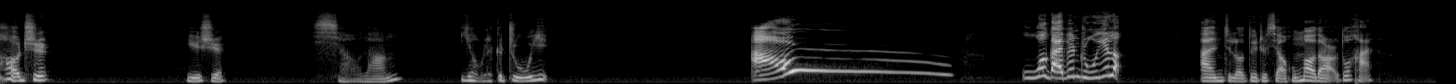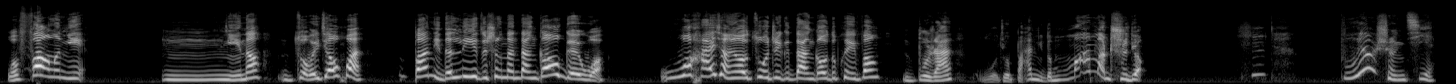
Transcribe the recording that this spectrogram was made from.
好吃。于是，小狼有了个主意。嗷！我改变主意了。安吉洛对着小红帽的耳朵喊：“我放了你。嗯，你呢？作为交换，把你的栗子圣诞蛋糕给我。我还想要做这个蛋糕的配方，不然我就把你的妈妈吃掉。”哼，不要生气。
